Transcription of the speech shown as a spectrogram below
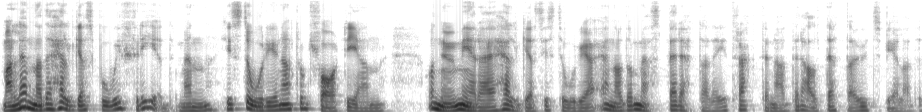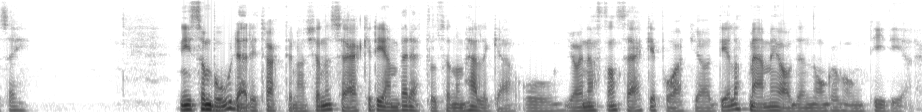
Man lämnade Helgas bo i fred, men historierna tog fart igen och numera är Helgas historia en av de mest berättade i trakterna där allt detta utspelade sig. Ni som bor där i trakterna känner säkert igen berättelsen om Helga och jag är nästan säker på att jag delat med mig av den någon gång tidigare.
